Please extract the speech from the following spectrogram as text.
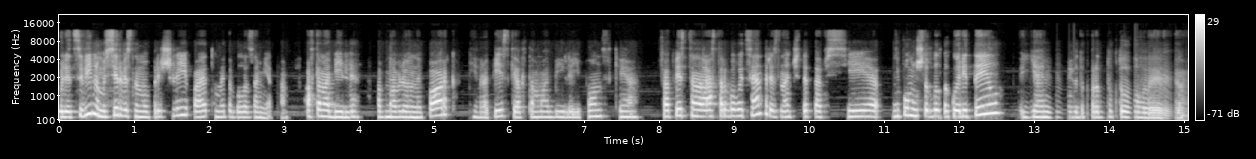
более цивильному, сервисному пришли, поэтому это было заметно. Автомобили, обновленный парк, европейские автомобили, японские, Соответственно, раз торговый центр, значит, это все... Не помню, что был такой ритейл, я имею в виду продуктовые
